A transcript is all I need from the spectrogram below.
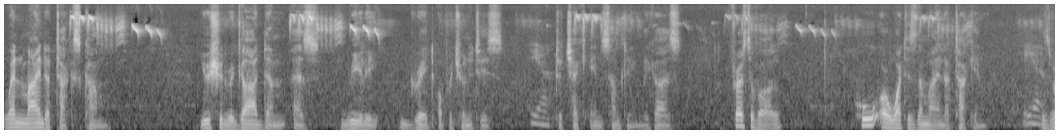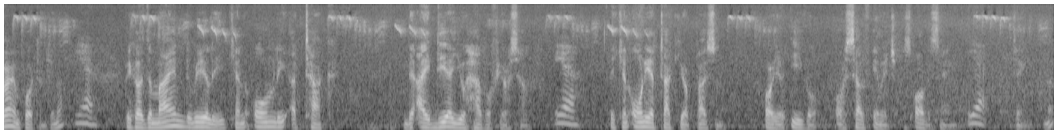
when mind attacks come, you should regard them as really great opportunities Yeah. to check in something because, first of all, who or what is the mind attacking Yeah. is very important, you know, Yeah. because the mind really can only attack the idea you have of yourself. Yeah. It can only attack your person or your ego or self image. It's all the same Yeah. thing. no?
